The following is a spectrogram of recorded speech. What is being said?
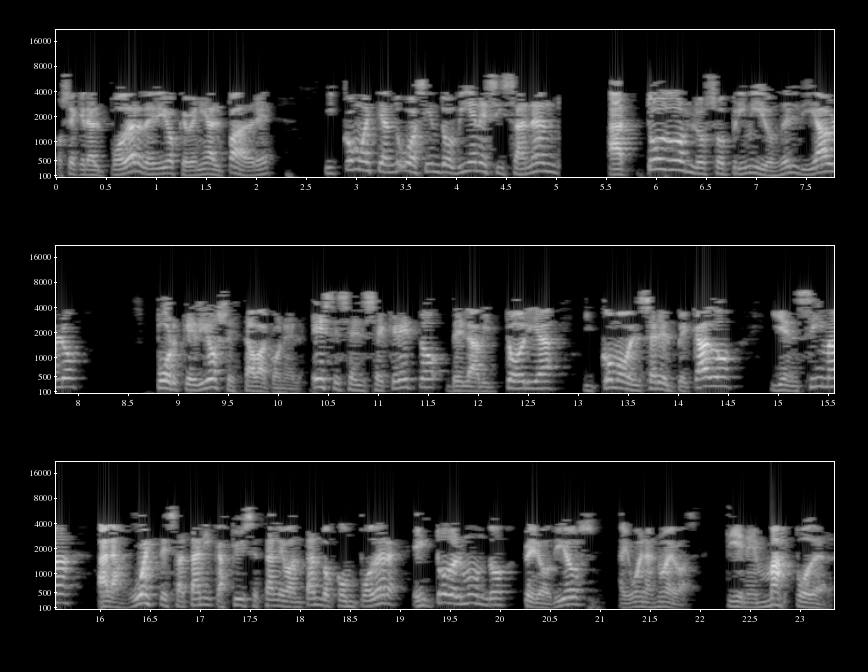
o sea que era el poder de Dios que venía al Padre, y cómo éste anduvo haciendo bienes y sanando a todos los oprimidos del diablo, porque Dios estaba con él. Ese es el secreto de la victoria y cómo vencer el pecado y encima a las huestes satánicas que hoy se están levantando con poder en todo el mundo, pero Dios, hay buenas nuevas, tiene más poder.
